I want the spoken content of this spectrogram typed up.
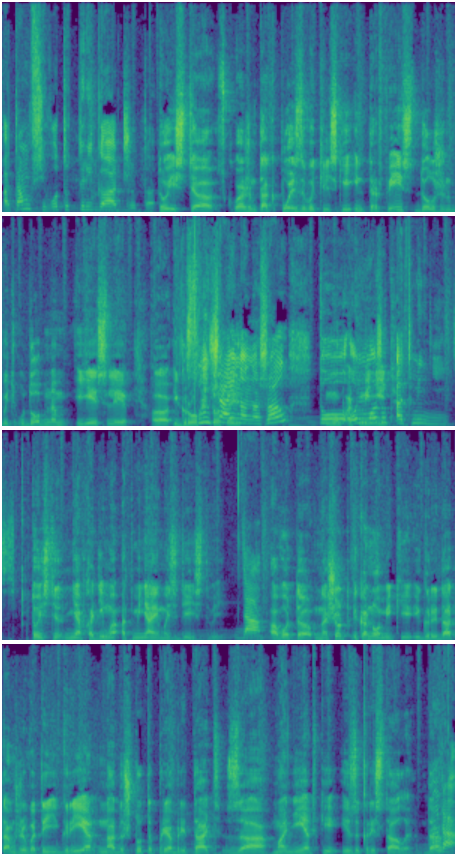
а там всего-то три гаджета. То есть, э, скажем так, пользовательский интерфейс должен быть удобным, если э, игрок Случайно нажал, то он отменить. может отменить. То есть необходима отменяемость действий. Да. А вот э, насчет экономики игры, да, там же в этой игре надо что-то приобретать за монетки и за кристаллы, да? Ну да.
